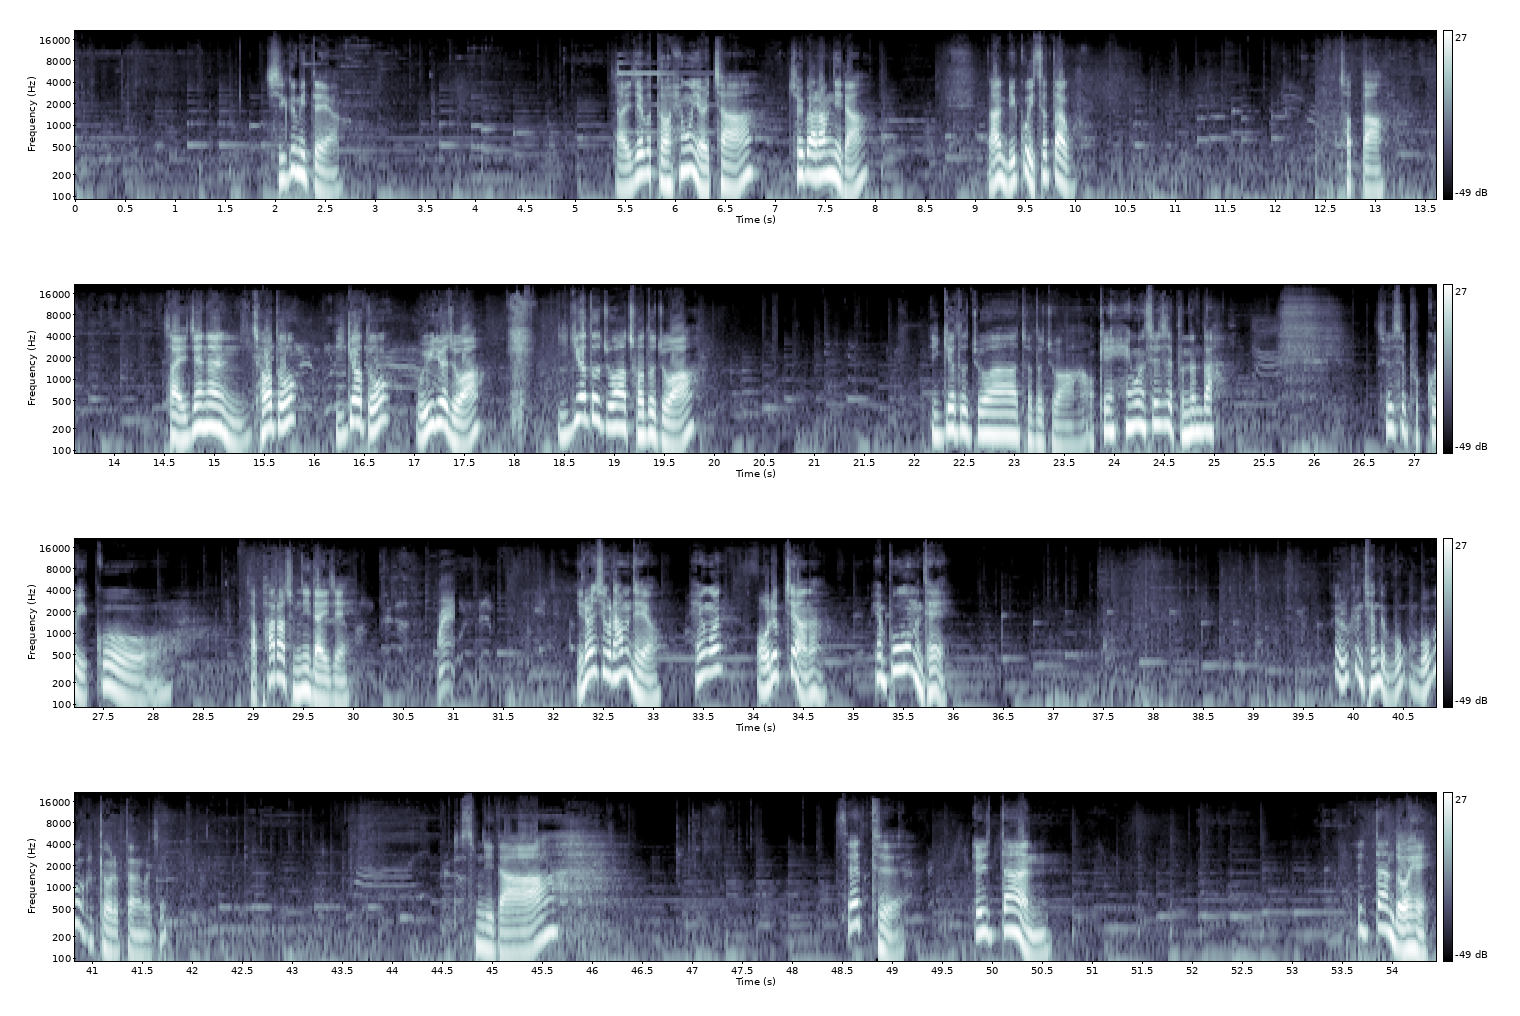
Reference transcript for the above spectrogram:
지금 이때야. 자 이제부터 행운 열차 출발합니다. 난 믿고 있었다고. 졌다. 자 이제는 저도 이겨도 오히려 좋아. 이겨도 좋아 져도 좋아. 이겨도 좋아 져도 좋아. 오케이 행운 슬슬 붙는다 슬슬 붙고 있고. 자 팔아줍니다 이제. 이런 식으로 하면 돼요. 행운? 어렵지 않아. 그냥 뽑으면 돼. 이렇게 하면 되는데 뭐, 뭐가 그렇게 어렵다는 거지? 좋습니다. 세트. 일단. 일단 너해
